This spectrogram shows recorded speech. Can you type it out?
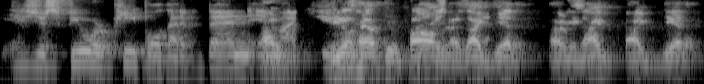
there's just fewer people that have been in oh, my. You don't have to apologize. I get it. I mean, I I get it.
